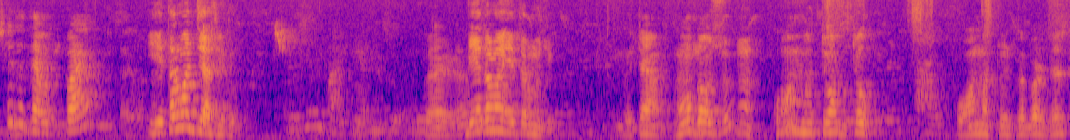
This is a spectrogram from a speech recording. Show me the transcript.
શું તારા પપ્પા હેતરમાં જ છે તું. બે ત્રણ હેતરમાં જ બેટા હું કહું છું કોમ હતું આમ તો. કોમ હતું જબરજસ્ત.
